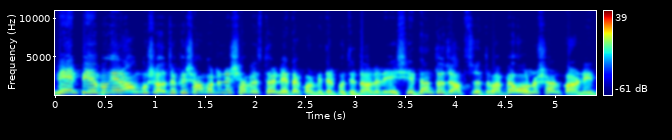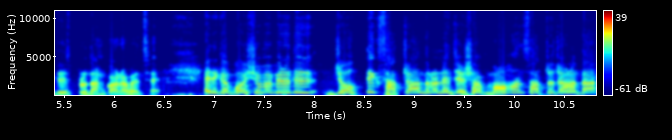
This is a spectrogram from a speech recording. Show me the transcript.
বিএনপি এবং এর অঙ্গ সহযোগী সংগঠনের সব স্তরের নেতাকর্মীদের প্রতি দলের এই সিদ্ধান্ত যথাযথভাবে অনুসরণ করার নির্দেশ প্রদান করা হয়েছে। এদিকে বৈষম্য বিরোধী যৌক্তিক ছাত্র আন্দোলনে যেসব মহান ছাত্র জনতা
